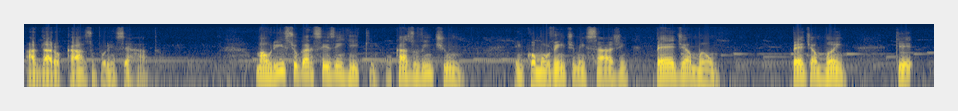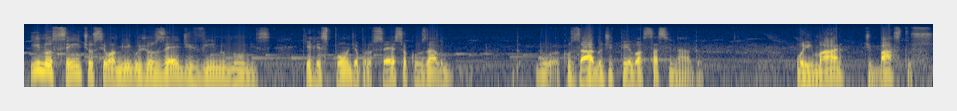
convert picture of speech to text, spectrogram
a dar o caso por encerrado. Maurício Garcês Henrique, o caso 21, em comovente mensagem, pede a mão, pede a mãe que inocente o seu amigo José Divino Nunes, que responde a processo acusado, do, acusado de tê-lo assassinado. Orimar de Bastos,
